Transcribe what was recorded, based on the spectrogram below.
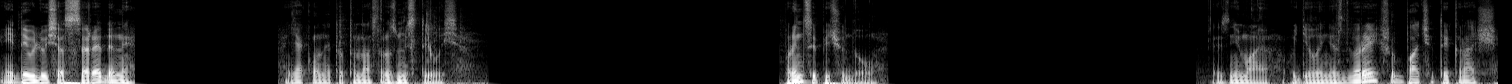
і дивлюся зсередини, як вони тут у нас розмістилися. В принципі, чудово. Знімаю виділення з дверей, щоб бачити краще.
